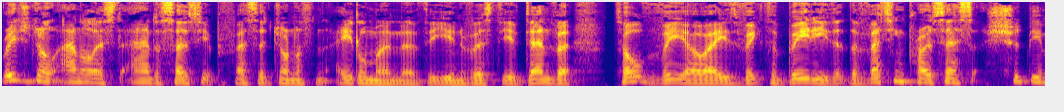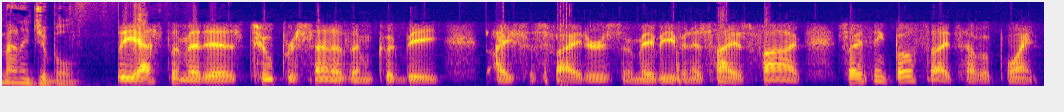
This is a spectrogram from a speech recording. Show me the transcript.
Regional analyst and associate professor Jonathan Adelman of the University of Denver told VOA's Victor Beattie that the vetting process should be manageable. The estimate is 2% of them could be ISIS fighters, or maybe even as high as 5 So I think both sides have a point.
